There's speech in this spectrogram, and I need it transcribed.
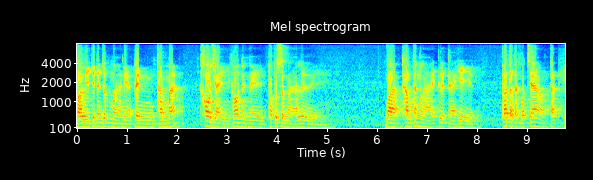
บาลีที่ท่านยกมาเนี่ยเป็นธรรมะ ข้อใหญ่ข้อหนึ่งในพระพุทธศาสนาเลย ว่าทำทั้งหลายเกิดแต่เหตุ พระตถาคตเจ้าตัดเห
